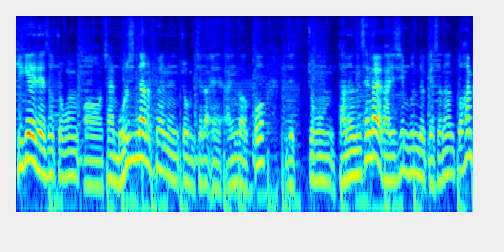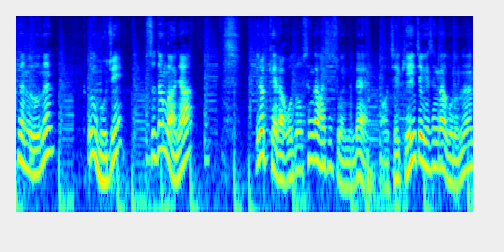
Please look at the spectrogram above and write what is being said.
기계에 대해서 조금 어, 잘 모르신다는 표현은 좀 제가 예, 아닌 것 같고 이제 조금 다른 생각을 가지신 분들께서는 또 한편으로는 어, 이거 뭐지? 쓰던 거 아니야? 이렇게라고도 생각하실 수가 있는데 어, 제 개인적인 생각으로는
